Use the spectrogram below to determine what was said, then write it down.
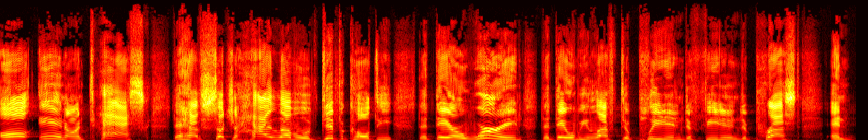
all in on tasks that have such a high level of difficulty that they are worried that they will be left depleted and defeated and depressed and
